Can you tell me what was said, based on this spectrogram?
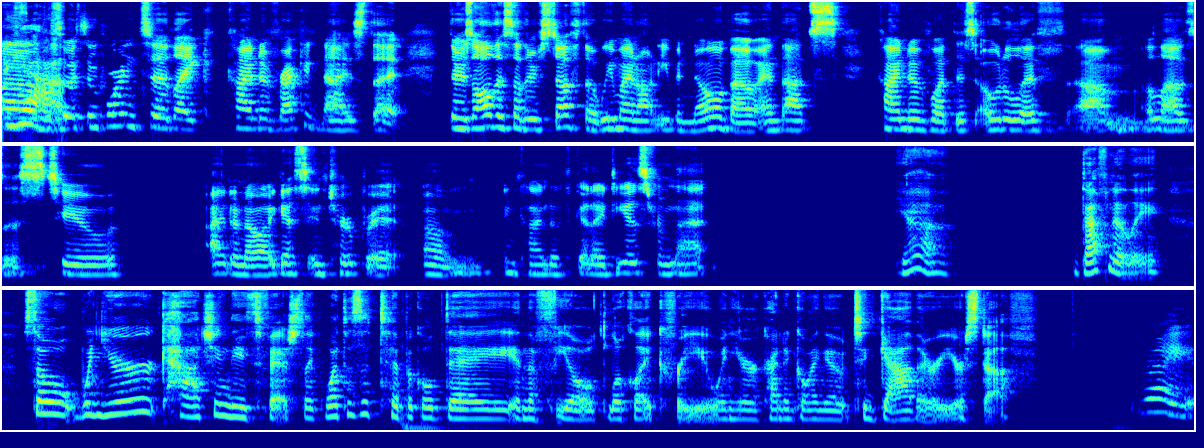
Um, yeah. So it's important to like kind of recognize that there's all this other stuff that we might not even know about, and that's kind of what this otolith um, allows us to, I don't know, I guess interpret um, and kind of get ideas from that. Yeah, definitely. So when you're catching these fish, like what does a typical day in the field look like for you when you're kind of going out to gather your stuff? Right.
